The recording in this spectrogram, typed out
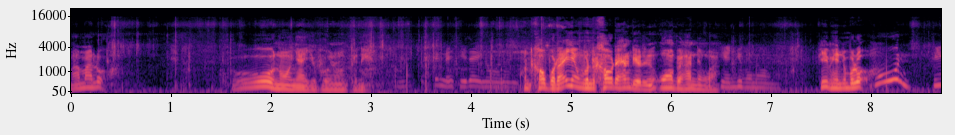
มามาลูกโอ้นอนใหญ่อยู่พวกน้องตัวนี้จังไดสิได้นอนนั่นมันเข้าบ่ได้ยังมันเข้าได้ทางเดียวเดี๋ยวอ้อมไปทางจังหวะเห็นอยู่บ่นอนพี่เห็นอยู่บ่ลูกพุ่นพี่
